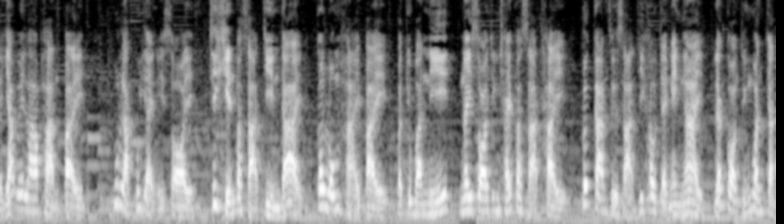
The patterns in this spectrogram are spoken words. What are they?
ระยะเวลาผ่านไป ผู้หลักผู้ใหญ่ในซอย ที่เขียนภาษาจีนได้ก็ล้มหายไป ปัจจุบันนี้ในซอยจึงใช้ภาษาไทย เพื่อการสื่อสารที่เข้าใจง่าย ๆ และก่อนถึงวันจัด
